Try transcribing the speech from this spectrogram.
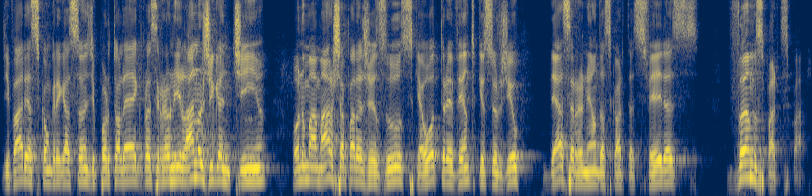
de várias congregações de Porto Alegre para se reunir lá no Gigantinho, ou numa Marcha para Jesus, que é outro evento que surgiu dessa reunião das quartas-feiras. Vamos participar.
